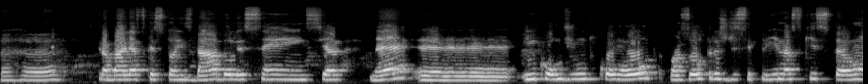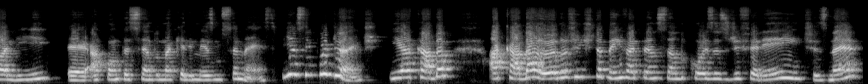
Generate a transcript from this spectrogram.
Uhum. Trabalha as questões da adolescência, né, é, em conjunto com, outro, com, as outras disciplinas que estão ali é, acontecendo naquele mesmo semestre, e assim por diante. E a cada, a cada ano a gente também vai pensando coisas diferentes, né,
